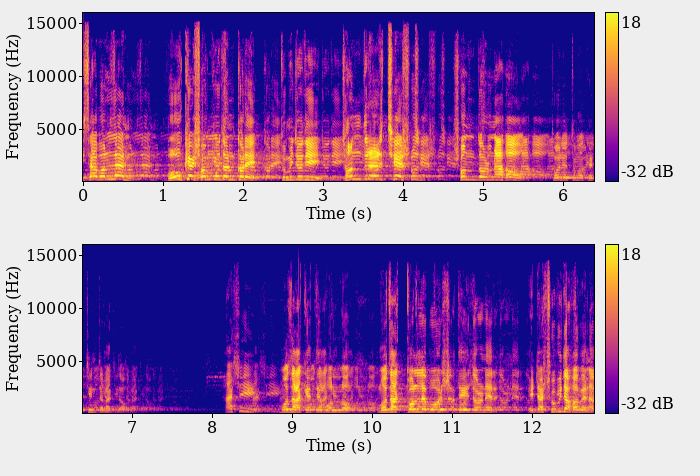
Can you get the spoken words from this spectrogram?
ঈসা বললেন, বউকে সম্বোধন করে, তুমি যদি চন্দ্রের চেয়ে সুন্দর না হও, তাহলে তোমাকে চিন্তা রাখতে হবে। হাসি মজা খেতে বলল। মজাক করলে বউয়ের সাথে এই ধরনের এটা সুবিধা হবে না।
